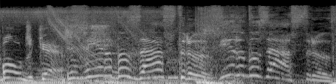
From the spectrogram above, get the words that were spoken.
podcast. Giro dos astros. Giro dos astros.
